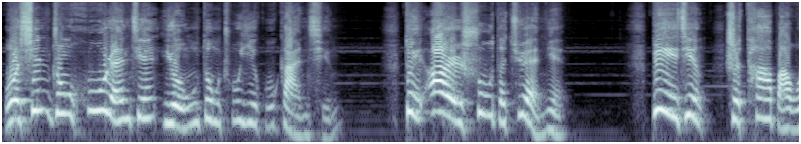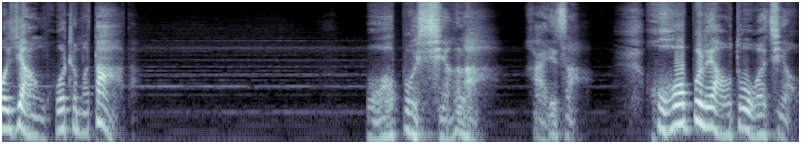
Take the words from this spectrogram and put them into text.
我心中忽然间涌动出一股感情，对二叔的眷念，毕竟是他把我养活这么大的。我不行了，孩子，活不了多久，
